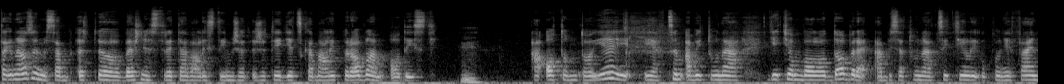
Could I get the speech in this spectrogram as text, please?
tak naozaj sme sa e, bežne stretávali s tým, že, že tie decka mali problém odísť. Hmm. A o tom to je. Ja chcem, aby tu na deťom bolo dobre, aby sa tu nacítili úplne fajn.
